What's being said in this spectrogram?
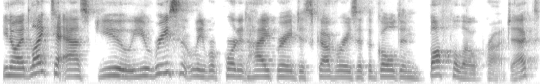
you know, I'd like to ask you. You recently reported high grade discoveries at the Golden Buffalo Project.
